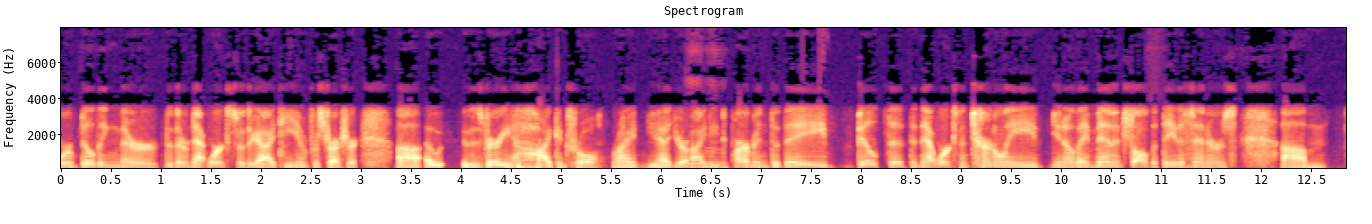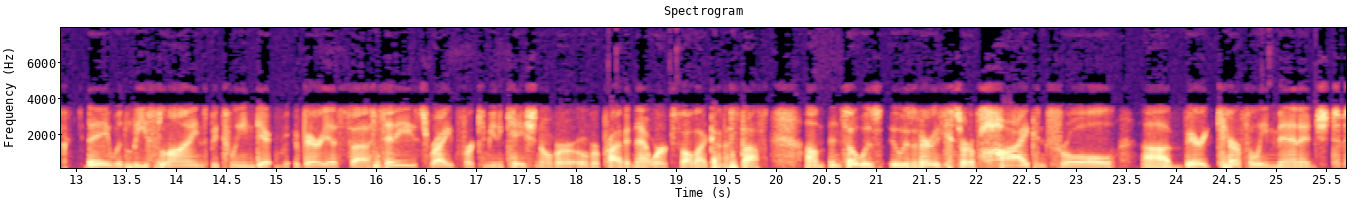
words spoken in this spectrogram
were building their their networks or their IT infrastructure. Uh, it was very high control, right? You had your mm-hmm. IT department; they built the the networks internally. You know, they managed all the data centers. Um, they would lease lines between di- various uh, cities, right, for communication over over private networks, all that kind of stuff. Um, and so it was it was a very sort of high control, uh, very carefully managed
